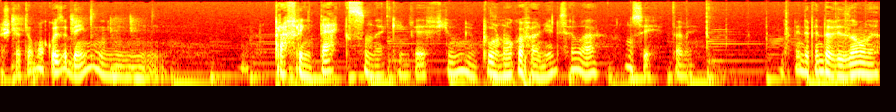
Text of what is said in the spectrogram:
Acho que é até uma coisa bem. Pra frentex, né? Quem vê filme pornô com a família, sei lá. Não sei também. Depende, depende da visão, né?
